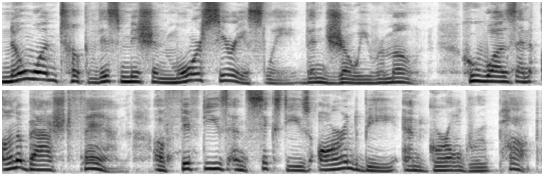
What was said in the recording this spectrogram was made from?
No one took this mission more seriously than Joey Ramone, who was an unabashed fan of 50s and 60s R&B and girl group pop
